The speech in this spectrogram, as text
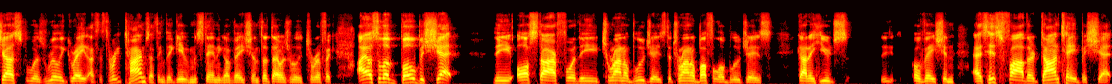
just was really great. I think three times I think they gave him a standing ovation. I thought that was really terrific. I also love Bo Bichette the All Star for the Toronto Blue Jays, the Toronto Buffalo Blue Jays, got a huge ovation as his father, Dante Bichette,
